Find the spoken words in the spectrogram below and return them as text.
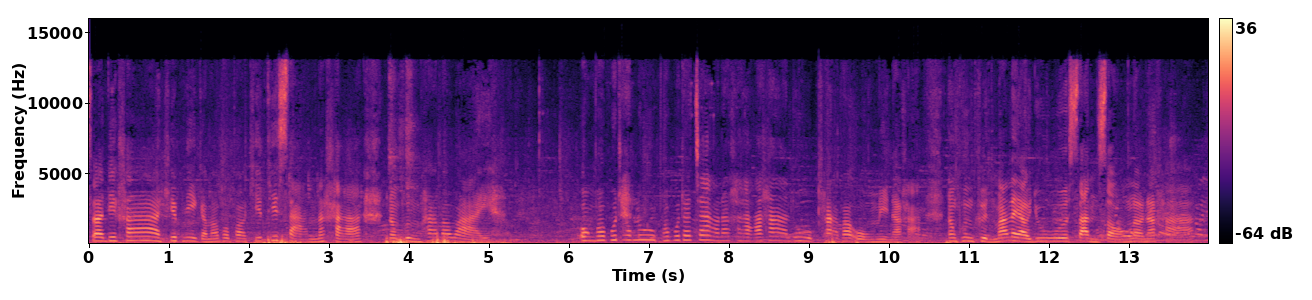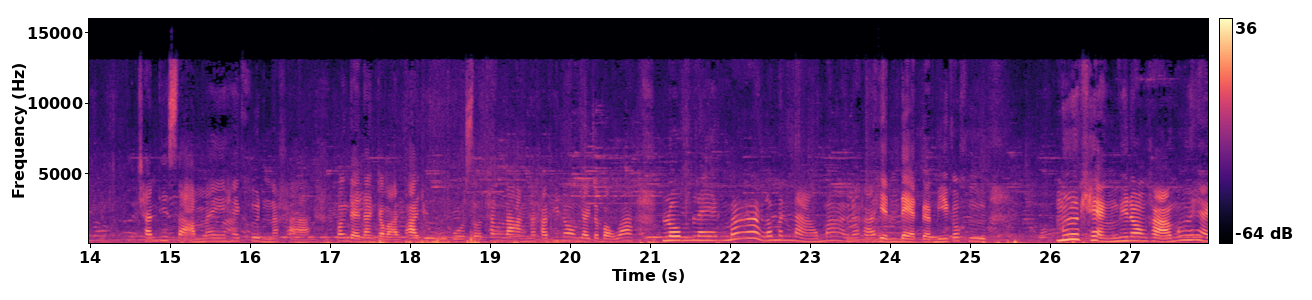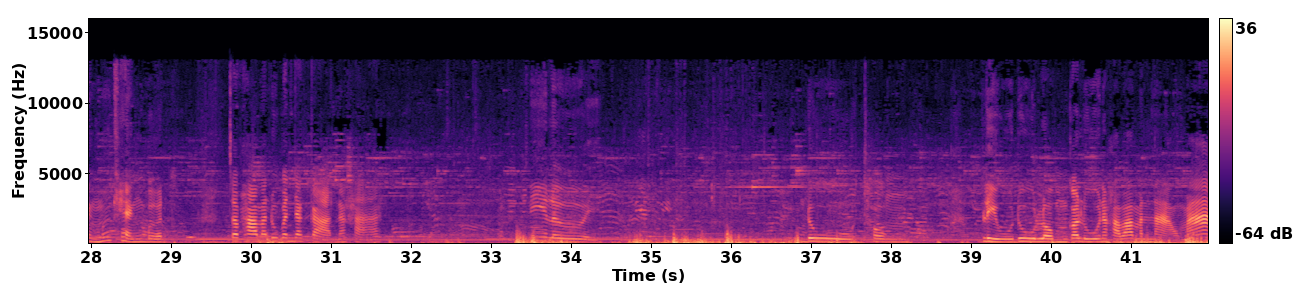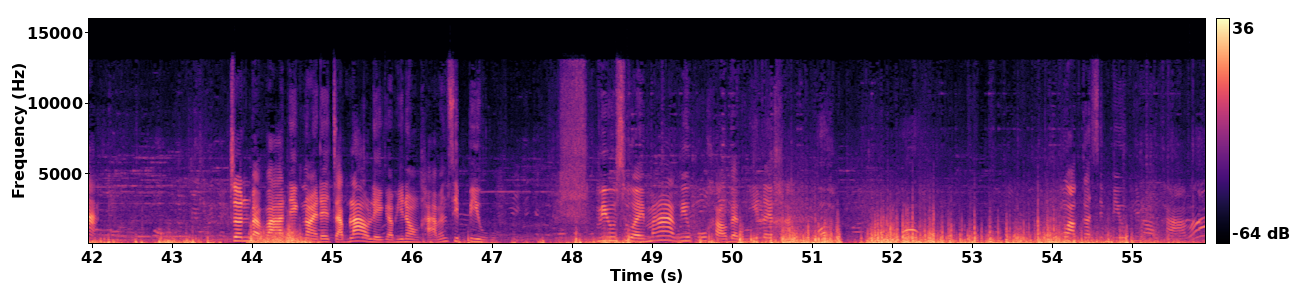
สวัสดีค่ะ คลิปนี้กับมาพบพอคลิปที่ 3 นะคะน้องพึ่งผ้ามาไหวายองค์พระพุทธรูปพระพุทธเจ้านะคะห้ารูปห้าพระองค์นี่นะคะน้องพึ่งขึ้นมาแล้วอยู่สั้นสองแล้วนะคะ ชั้นที่3ไม่ให้ขึ้นนะคะบางแดดดันกระบาดพายุอุโบสถทั้งล่างนะคะ พี่น้องอยากจะบอกว่า ลมแรงมากแล้วมันหนาวมากนะคะ เห็นแดดแบบนี้ก็คือ มือแข็งพี่น้องค่ะมือแห่งมือแข็งเบิด จะพามาดูบรรยากาศนะคะ นี่เลย ดูธงปลิวดูลมก็รู้นะคะว่ามันหนาวมาก จนแบบว่าเด็กหน่อยได้จับเล่าเลยกับพี่น้องค่ะมันสิปิว วิวสวยมากวิวภูเขาแบบนี้เลยค่ะหมวกกับสิปิวพี่น้องค่ะว้า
